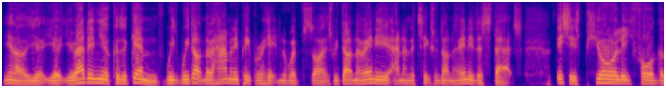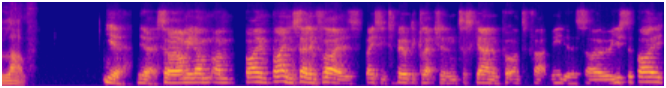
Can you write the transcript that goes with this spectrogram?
You know, you you you're adding your because again, we we don't know how many people are hitting the websites. We don't know any analytics. We don't know any of the stats. This is purely for the love. Yeah, yeah. So I mean, I'm I'm buying buying and selling flyers basically to build the collection to scan and put onto PhatMedia. So I used to buy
